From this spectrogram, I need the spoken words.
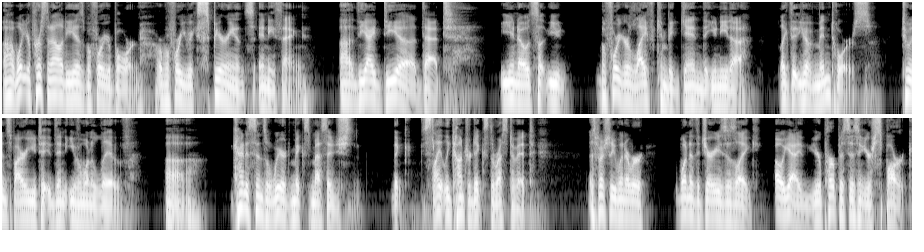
uh, what your personality is before you're born or before you experience anything. Uh, the idea that, you know, so you, before your life can begin, that you need a, like that you have mentors to inspire you to then even want to live. Uh, kind of sends a weird mixed message that slightly contradicts the rest of it, especially whenever one of the Jerry's is like, oh yeah, your purpose isn't your spark,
